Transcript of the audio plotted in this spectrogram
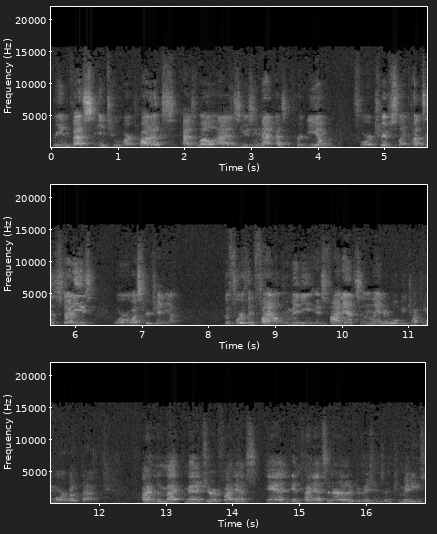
reinvest into our products as well as using that as a per diem for trips like Hudson Studies or West Virginia. The fourth and final committee is finance and Landon will be talking more about that. I'm the ma- manager of finance, and in finance and our other divisions and committees,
